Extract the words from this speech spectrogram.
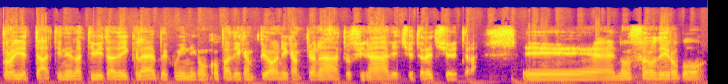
proiettati nell'attività dei club quindi con Coppa dei Campioni, campionato, finali, eccetera, eccetera. E non sono dei robot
